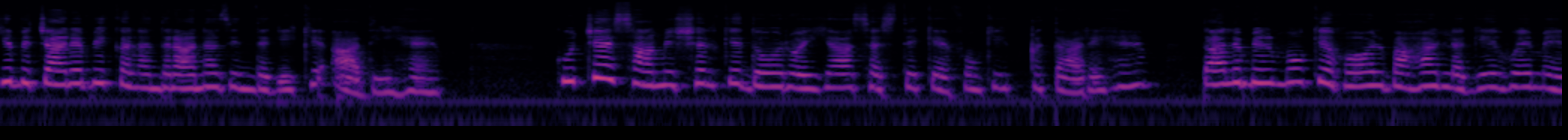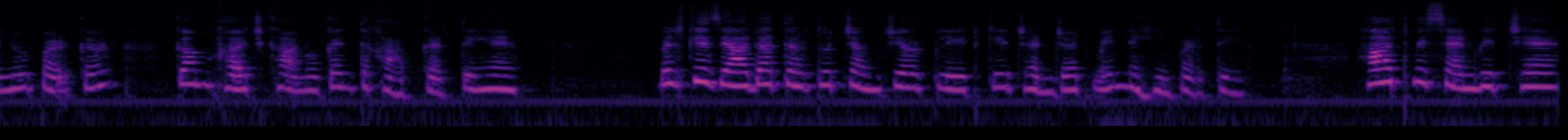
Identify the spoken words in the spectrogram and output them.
ये बेचारे भी कलंदराना ज़िंदगी के आदि हैं। कुछ सामिशल के दो रोया सस्ते कैफ़ों की कतारें हैं। तालब इल्मों के गौल बाहर लगे हुए मेनू पढ़कर कम खर्च खानों का इंतखब करते हैं, बल्कि ज़्यादातर तो चमचे और प्लेट के झंझट में नहीं पड़ते। हाथ में सैंडविच है,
